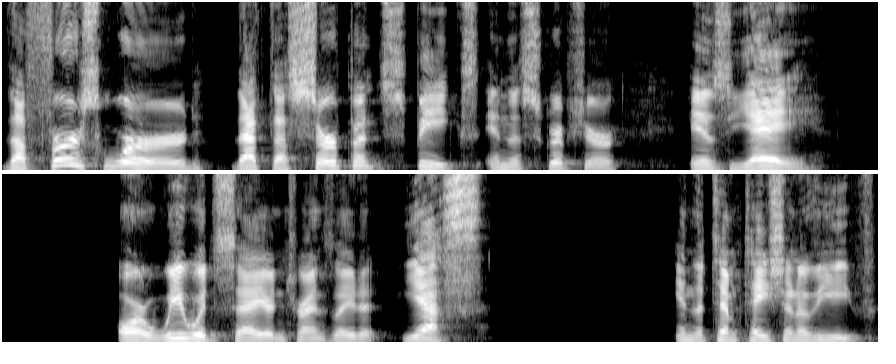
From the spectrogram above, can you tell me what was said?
The first word that the serpent speaks in the scripture is yea. Or we would say and translate it, yes, in the temptation of Eve.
